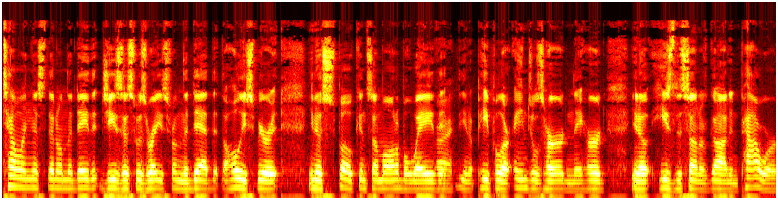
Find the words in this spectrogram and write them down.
telling us that on the day that Jesus was raised from the dead, that the Holy Spirit, you know, spoke in some audible way that, Right. you know, people or angels heard and they heard, you know, he's the Son of God in power.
